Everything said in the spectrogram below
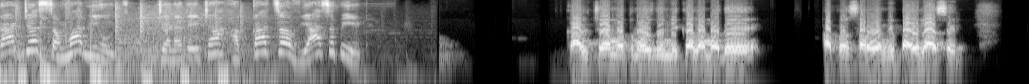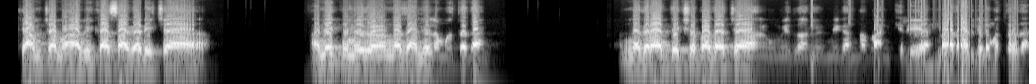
स्वराज्य संवाद न्यूज जनतेच्या हक्काचं व्यासपीठ. कालच्या मतमोजणी निकालामध्ये आपण सर्वांनी पाहिलं असेल की आमच्या महाविकास आघाडीच्या अनेक उमेदवारांना झालेलं मतदान नगराध्यक्षपदाच्या उमेदवार रजनीकांत बानखेले यांना झालेलं मतदान.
